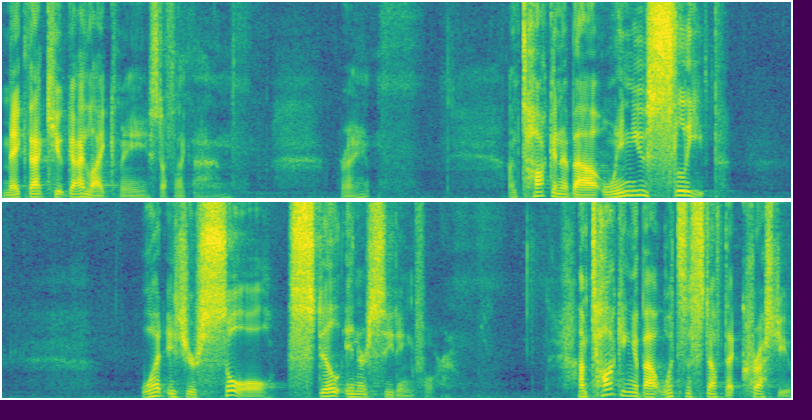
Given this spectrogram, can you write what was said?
Make that cute guy like me, stuff like that, right? I'm talking about when you sleep, what is your soul still interceding for? I'm talking about what's the stuff that crushed you.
